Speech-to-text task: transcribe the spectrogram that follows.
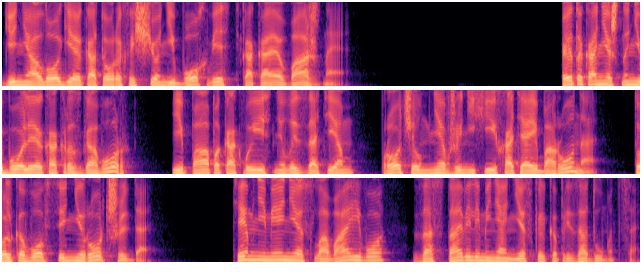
генеалогия которых еще не бог весть какая важная. Это, конечно, не более как разговор, и папа, как выяснилось затем, прочил мне в женихи хотя и барона, только вовсе не Ротшильда. Тем не менее, слова его заставили меня несколько призадуматься.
